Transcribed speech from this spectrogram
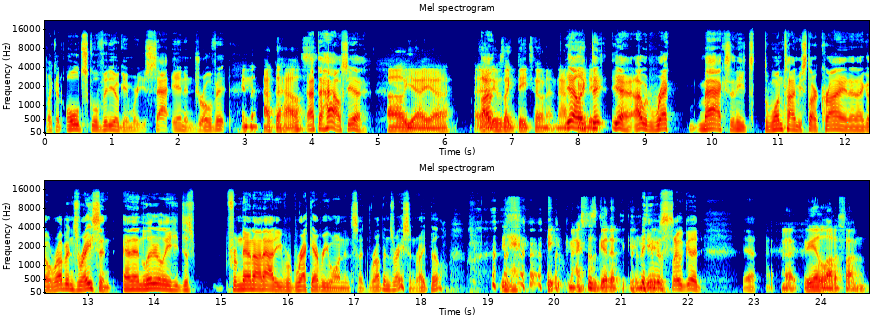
like an old school video game where you sat in and drove it In, at the house? at the house. Yeah, oh, yeah, yeah. Uh, I- it was like Daytona. NASCAR yeah, like Daytona. they, yeah. I would wreck Max, and he the one time he start crying, and I go Rubbin's racing, and then literally he just from then on out he would wreck everyone and said Rubbin's racing, right, Bill? yeah. He- Max was good at the game. he too. was so good. Uh, we had a lot of fun.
